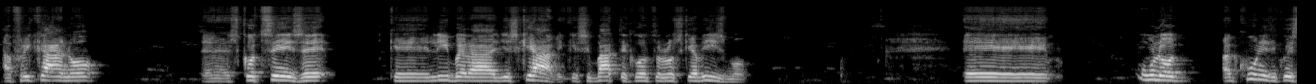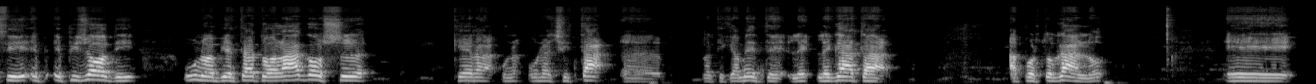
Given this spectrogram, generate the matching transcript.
africano eh, scozzese che libera gli schiavi, che si batte contro lo schiavismo. Uno, alcuni di questi episodi, uno ambientato a Lagos, che era una, una città eh, praticamente le, legata a Portogallo e,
